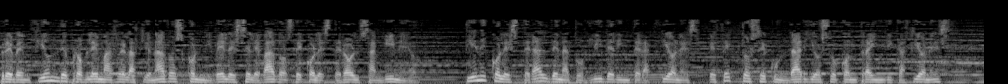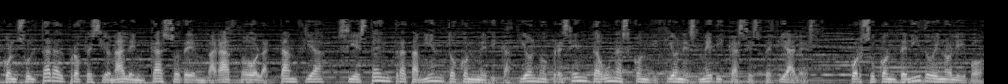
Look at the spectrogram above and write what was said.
Prevención de problemas relacionados con niveles elevados de colesterol sanguíneo. ¿Tiene colesterol de Naturleader interacciones, efectos secundarios o contraindicaciones? Consultar al profesional en caso de embarazo o lactancia, si está en tratamiento con medicación o presenta unas condiciones médicas especiales. Por su contenido en olivo,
